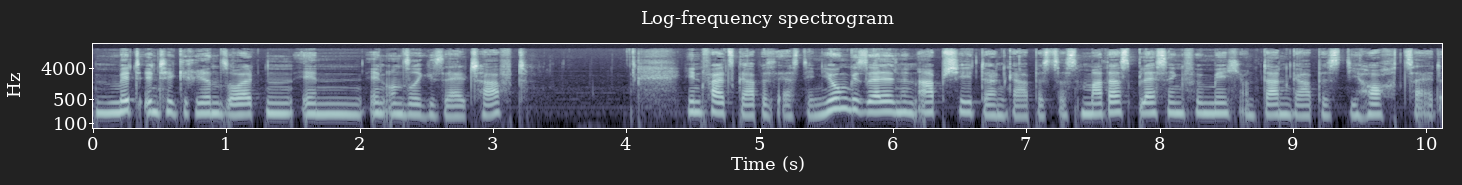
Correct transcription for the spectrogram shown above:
mit integrieren sollten in, in unsere Gesellschaft. Jedenfalls gab es erst den Junggesellenabschied, dann gab es das Mother's Blessing für mich und dann gab es die Hochzeit.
